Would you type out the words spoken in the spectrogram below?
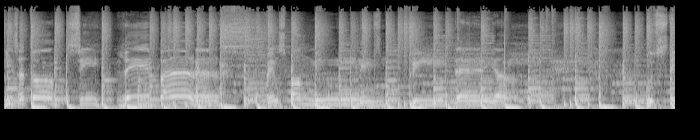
in zato si lepa. Vem spomini pridejo, pusti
